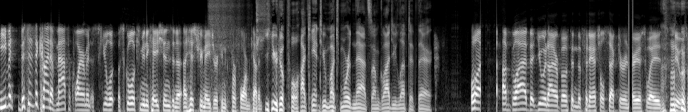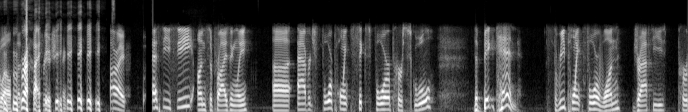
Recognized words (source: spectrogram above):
even this is the kind of math requirement a school, a school of communications and a, a history major can perform, Kevin. Beautiful. I can't do much more than that, so I'm glad you left it there. Well, I'm glad that you and I are both in the financial sector in various ways too, as well. That's, that's right. reassuring. All right, SEC, unsurprisingly, uh, averaged 4.64 per school. The Big Ten, 3.41 draftees per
